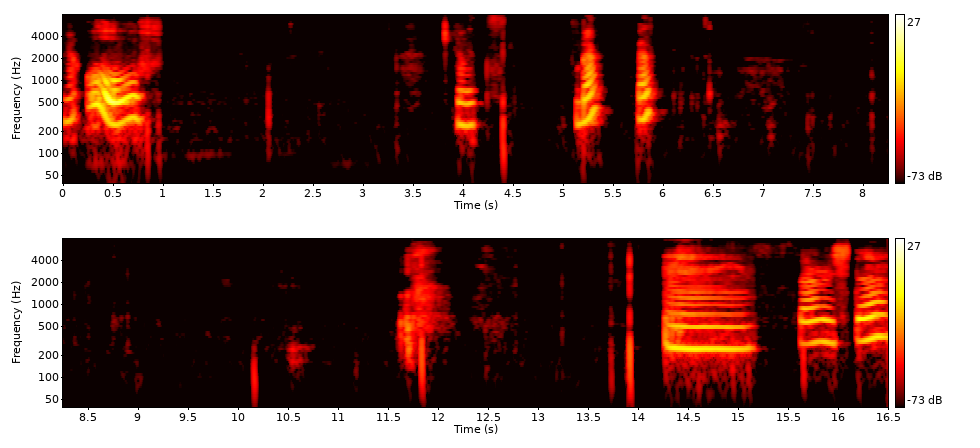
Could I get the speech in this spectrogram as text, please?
Ne? Of. Evet. Ben, ben. Hmm, sen işte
